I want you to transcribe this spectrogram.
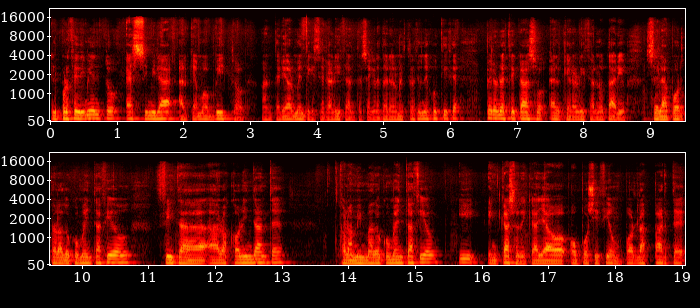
El procedimiento es similar al que hemos visto anteriormente que se realiza ante el secretario de Administración de Justicia, pero en este caso el que realiza el notario. Se le aporta la documentación, cita a los colindantes con la misma documentación y en caso de que haya oposición por las partes,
